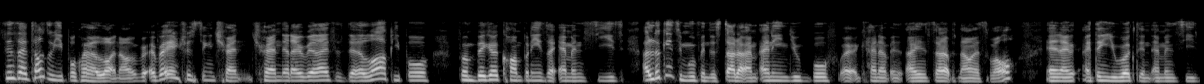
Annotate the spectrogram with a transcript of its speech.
since I talk to people quite a lot now, a very interesting trend trend that I realize is that a lot of people from bigger companies like MNCs are looking to move into startup. I mean, you both are kind of are in startups now as well, and I, I think you worked in MNC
